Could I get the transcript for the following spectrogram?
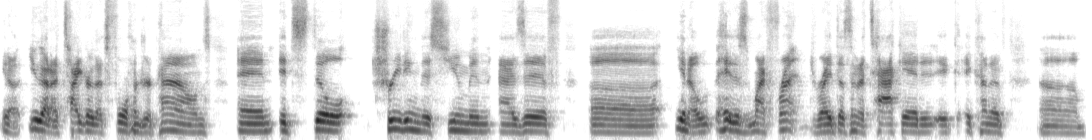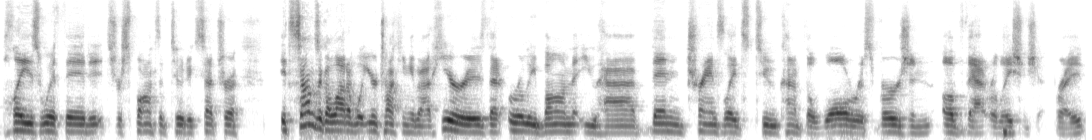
you know, you got a tiger that's 400 pounds and it's still treating this human as if, uh, you know, hey, this is my friend, right? Doesn't attack it. It, it, it kind of um, plays with it. It's responsive to it, etc. It sounds like a lot of what you're talking about here is that early bond that you have then translates to kind of the walrus version of that relationship, right?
